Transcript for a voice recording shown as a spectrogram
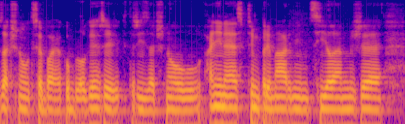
začnou třeba jako blogeři, kteří začnou ani ne s tím primárním cílem, že Eh,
